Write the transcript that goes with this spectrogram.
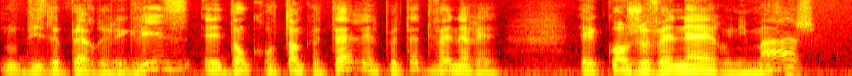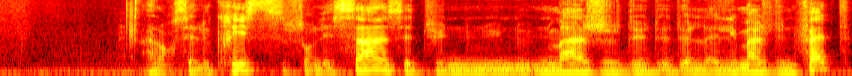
nous disent les pères de l'Église, et donc en tant que telle, elle peut être vénérée. Et quand je vénère une image, alors c'est le Christ, ce sont les saints, c'est une, image de, l'image d'une fête.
